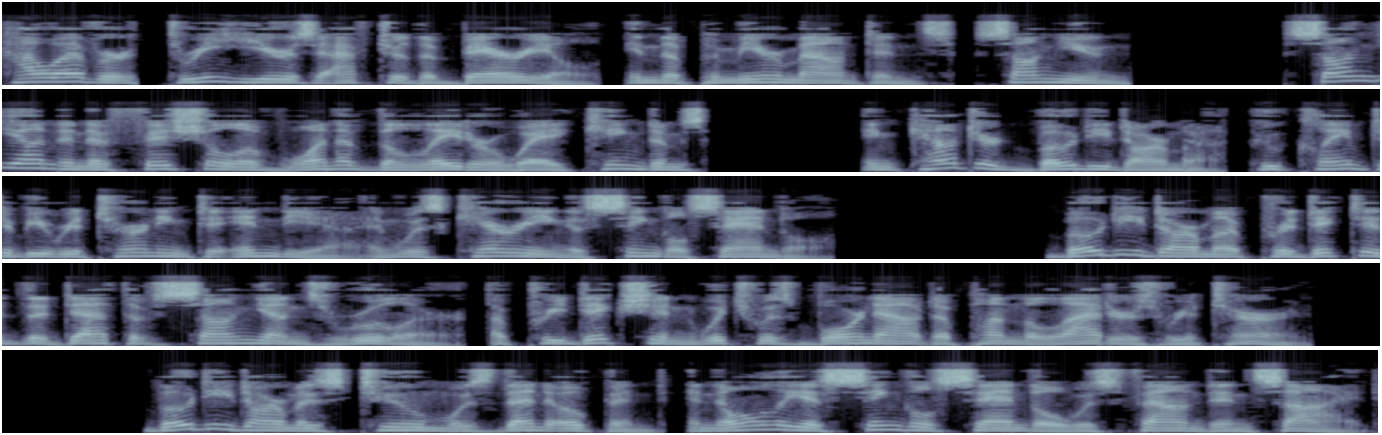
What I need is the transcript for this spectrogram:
However, three years after the burial, in the Pamir Mountains, Songyun Songyun an official of one of the later Wei kingdoms encountered Bodhidharma, who claimed to be returning to India and was carrying a single sandal. Bodhidharma predicted the death of Songyun's ruler, a prediction which was borne out upon the latter's return. Bodhidharma's tomb was then opened, and only a single sandal was found inside.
